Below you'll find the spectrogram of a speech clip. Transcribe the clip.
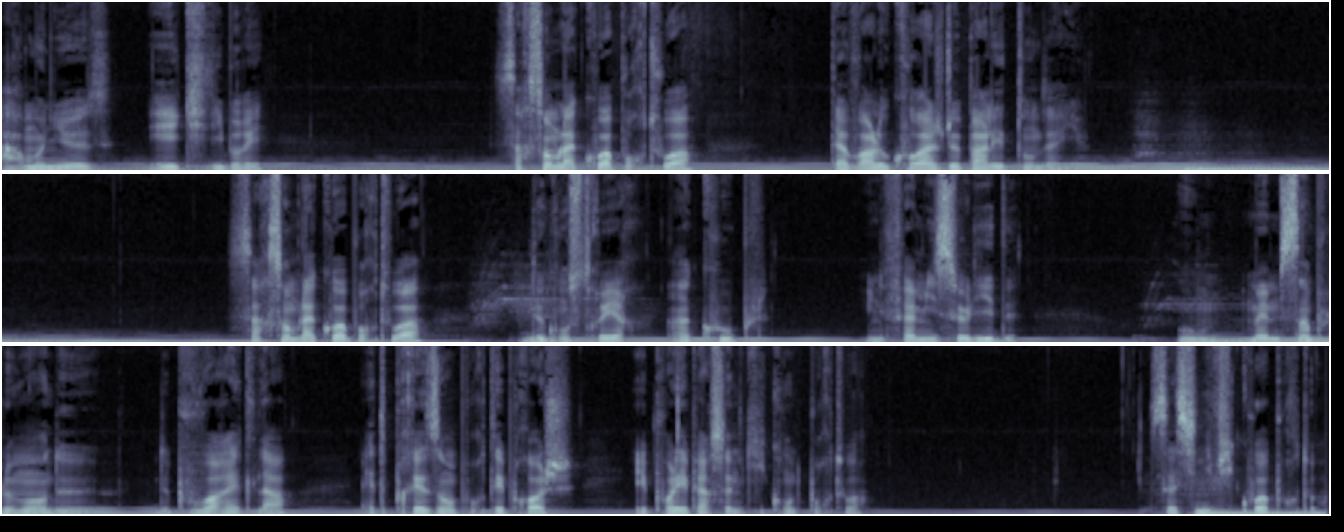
harmonieuses et équilibrées? Ça ressemble à quoi pour toi d'avoir le courage de parler de ton deuil? Ça ressemble à quoi pour toi de construire un couple, une famille solide, ou même simplement de de pouvoir être là, être présent pour tes proches et pour les personnes qui comptent pour toi. Ça signifie quoi pour toi?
